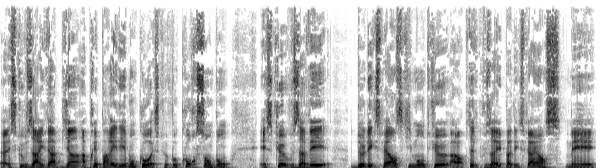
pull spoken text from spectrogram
est-ce que vous arrivez à bien à préparer des bons cours? Est-ce que vos cours sont bons? Est-ce que vous avez de l'expérience qui montre que, alors peut-être que vous n'avez pas d'expérience, mais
